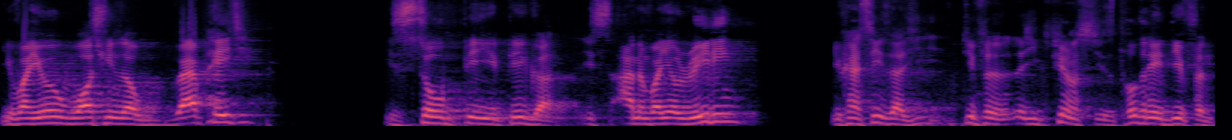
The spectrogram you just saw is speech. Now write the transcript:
When you're watching the web page, it's so big, bigger. It's, and when you're reading, you can see that different, the experience is totally different.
